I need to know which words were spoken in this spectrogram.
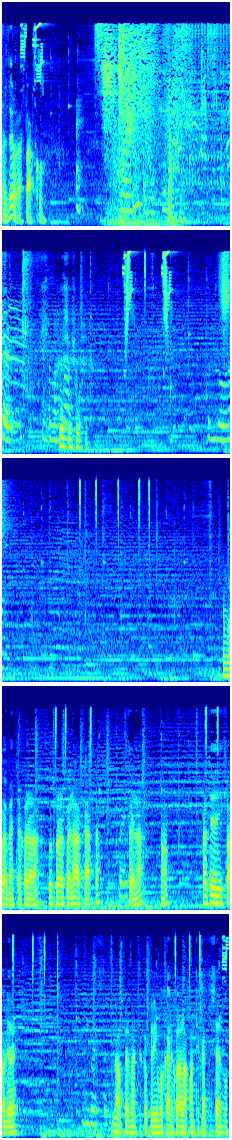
Ma zero la stacco. Ma è mica perché... Cioè, tipo la Sì, sì, sì, sì. Allora, Non vuoi mettere quella là? Vuoi provare quella carta? questo. Quella? No? Quante devi togliere? Di questo. No, per, mettere, per invocare quella là, quante carte servono?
